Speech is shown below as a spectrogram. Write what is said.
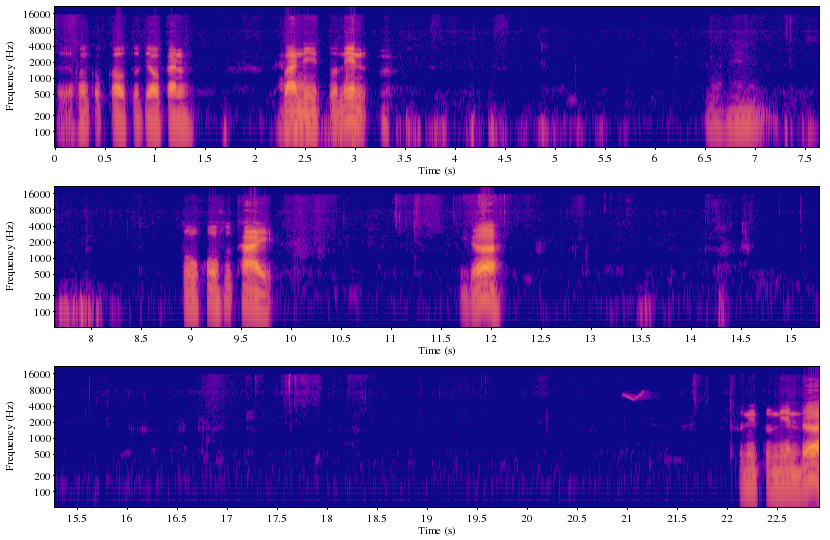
เออหกกับเก้าตัวเดียวกัน ครับบานี้ตัวเน้น ตัวนี้ ตัวโค้งสุดท้ายนี่เด้อตัวนี้ตัวเน้นเด้อ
